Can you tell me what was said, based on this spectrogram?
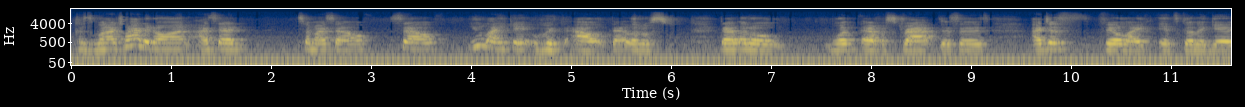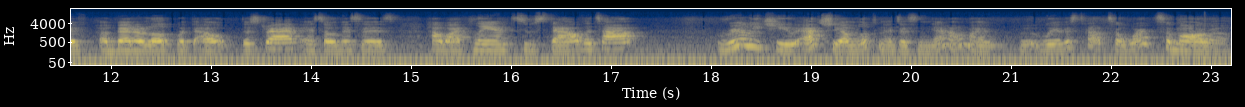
because when I tried it on, I said to myself, "Self, you like it without that little, that little, whatever strap this is." I just feel like it's gonna give a better look without the strap, and so this is how I plan to style the top. Really cute. Actually, I'm looking at this now. I might wear this top to work tomorrow.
